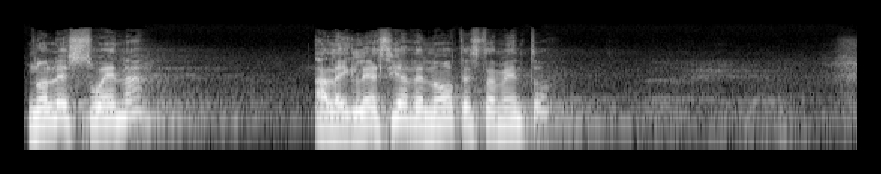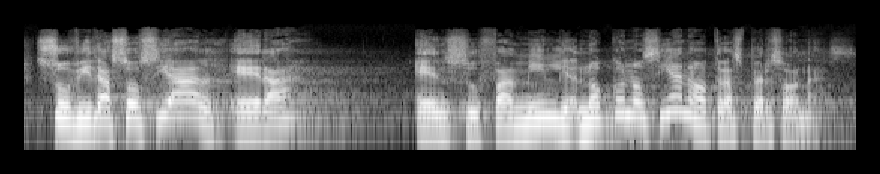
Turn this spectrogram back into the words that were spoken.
¿No les suena? A la iglesia del Nuevo Testamento? Su vida social era en su familia. No conocían a otras personas.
